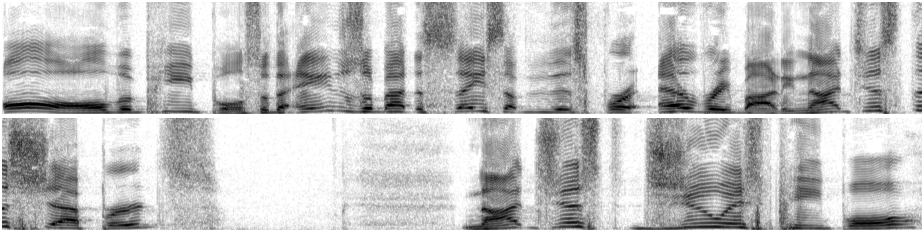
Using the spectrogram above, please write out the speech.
all the people. So the angel's about to say something that's for everybody, not just the shepherds, not just Jewish people,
